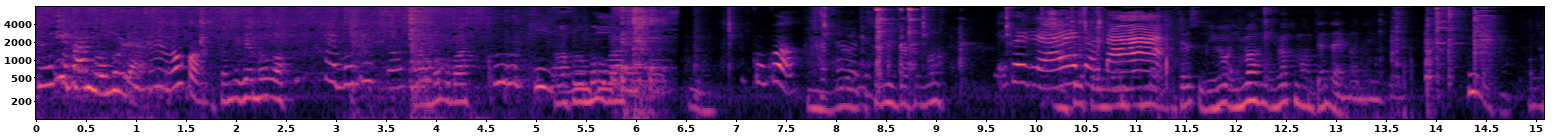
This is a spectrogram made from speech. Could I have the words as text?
저기 밥 먹을래? 서민 먹어 정비 해 먹어. 해 먹었어 아, 먹어봐. 그거 기 아, 그거 먹어봐. 그거 응, 이거 성민 자, 먹어. 이거 나에서 나 됐어. 이거, 이만, 이만큼 하면 된다, 이 말이야. 먹어.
